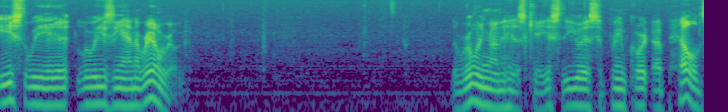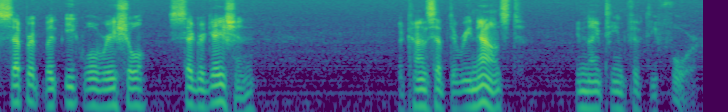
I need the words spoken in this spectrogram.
East Louisiana Railroad. The ruling on his case, the U.S. Supreme Court upheld separate but equal racial segregation, a concept it renounced in 1954.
